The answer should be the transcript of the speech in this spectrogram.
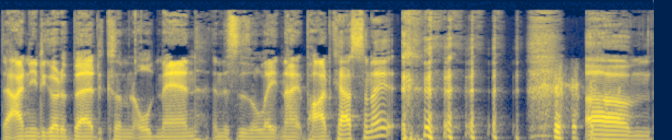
that I need to go to bed because I'm an old man and this is a late night podcast tonight. um,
